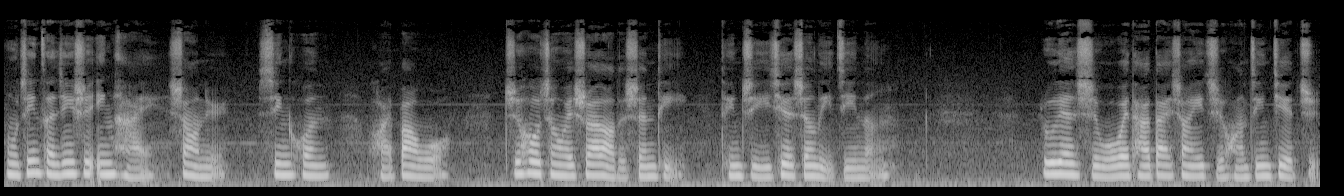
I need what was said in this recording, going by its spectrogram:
母亲曾经是婴孩、少女，新婚，怀抱我，之后成为衰老的身体，停止一切生理机能。入殓时，我为她戴上一指黄金戒指。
